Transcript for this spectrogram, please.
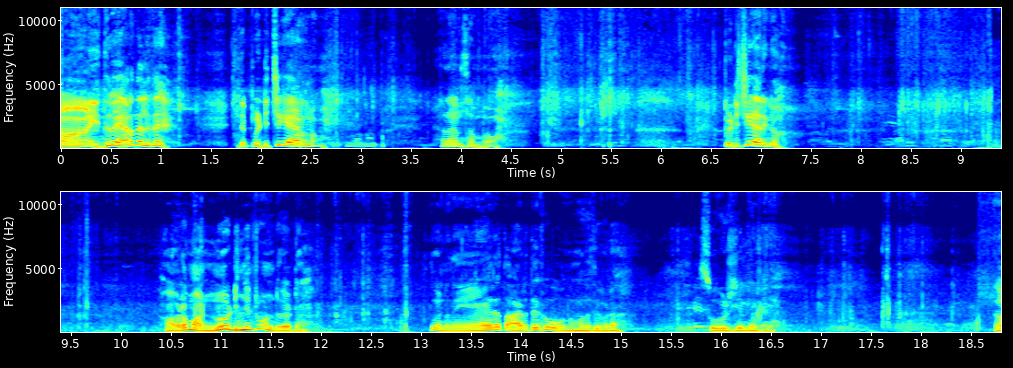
ആ ഇത് വേറെന്നല്ല ഇത് ഇത് പിടിച്ച് കയറണം. അതാണ് സംഭവം. പിടിച്ച് കയറിക്കോ. അവിടെ മണ്ണും ഇടിഞ്ഞിട്ടുമുണ്ട് കേട്ടോ. ഇത് കണ്ടോ നേരെ താഴത്തേക്ക് പോകും നമ്മളിത് ഇവിടെ സൂക്ഷിച്ചില്ലെങ്കിൽ. അല്ല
